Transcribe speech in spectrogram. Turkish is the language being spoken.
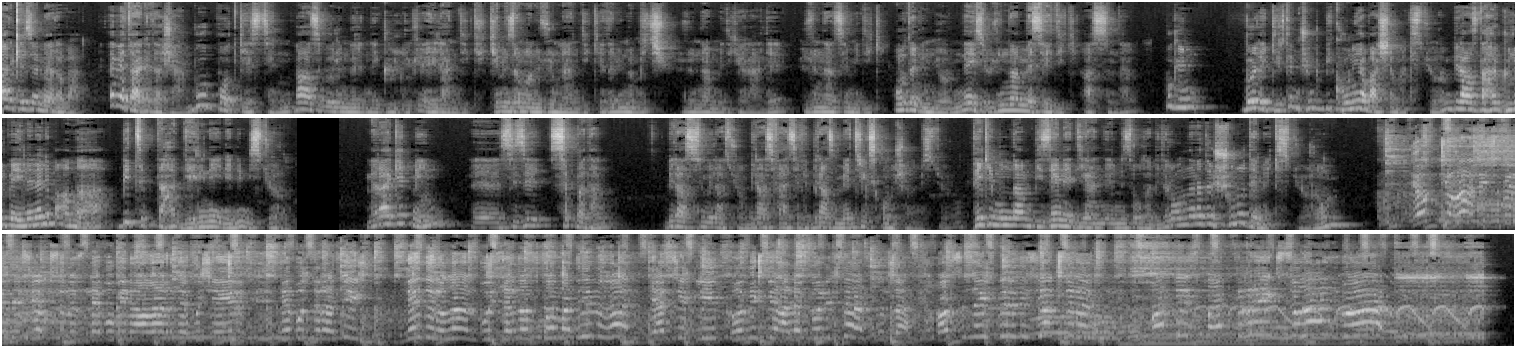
Herkese merhaba. Evet arkadaşlar bu podcast'in bazı bölümlerinde güldük, eğlendik. Kimi zaman üzünlendik ya da bilmem hiç üzünlenmedik herhalde. Üzünlense miydik? Onu da bilmiyorum. Neyse üzünlenmeseydik aslında. Bugün böyle girdim çünkü bir konuya başlamak istiyorum. Biraz daha gülüp eğlenelim ama bir tık daha derine inelim istiyorum. Merak etmeyin e, sizi sıkmadan biraz simülasyon, biraz felsefe, biraz Matrix konuşalım istiyorum. Peki bundan bize ne diyenleriniz olabilir? Onlara da şunu demek istiyorum. Yok ki lan hiçbiriniz yoksunuz ne bu binalar ne bu şehir ne bu trafik. Nedir ulan bu Lennon değil mi lan? Gerçekliğin komik bir alegorisi aslında. Aslında hiçbiriniz yoksunuz. What is Matrix ulan bu?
